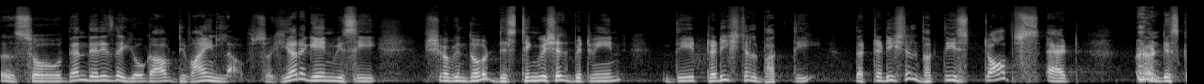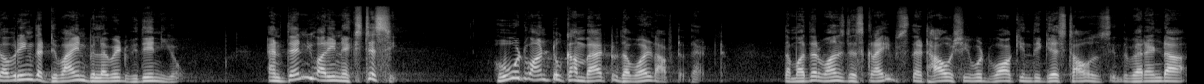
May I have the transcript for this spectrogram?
Uh, so then there is the yoga of divine love. So here again we see Sri Aurobindo distinguishes between the traditional bhakti. The traditional bhakti stops at discovering the divine beloved within you. And then you are in ecstasy. Who would want to come back to the world after that? The mother once describes that how she would walk in the guest house, in the veranda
